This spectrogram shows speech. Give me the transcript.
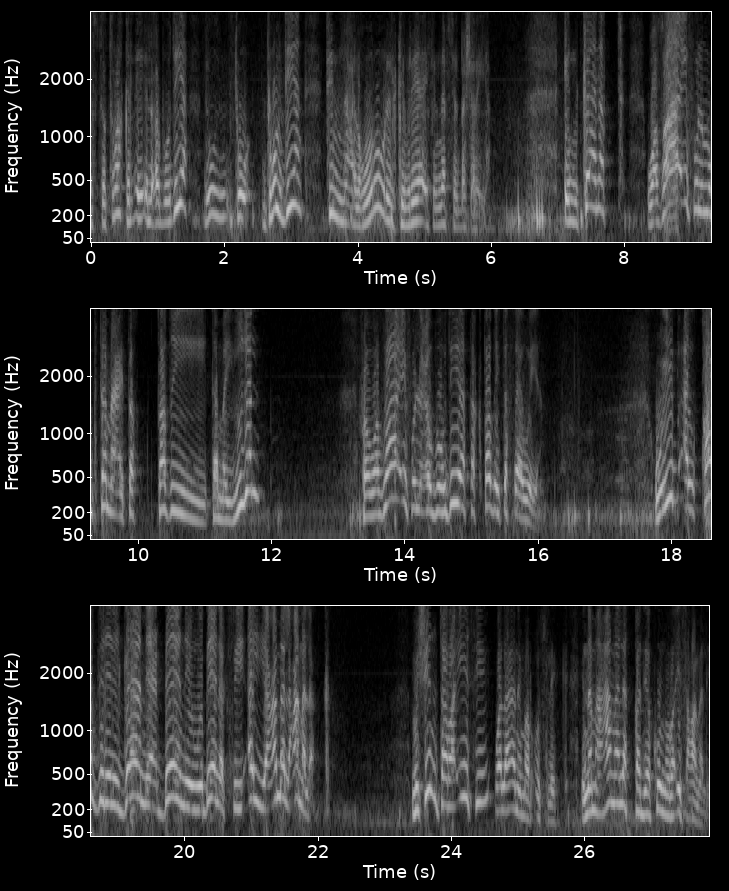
استطراق الإيه؟ العبودية. تقوم دي تمنع الغرور الكبريائي في النفس البشرية. إن كانت وظائف المجتمع تقتضي تميزا فوظائف العبودية تقتضي تساويا. ويبقى القدر الجامع بيني وبينك في أي عمل عملك. مش أنت رئيسي ولا أنا مرؤوس لك إنما عملك قد يكون رئيس عملي.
